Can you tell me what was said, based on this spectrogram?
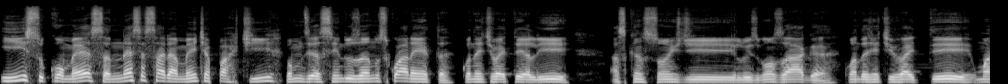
E isso começa necessariamente a partir, vamos dizer assim, dos anos 40, quando a gente vai ter ali as canções de Luiz Gonzaga, quando a gente vai ter uma,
